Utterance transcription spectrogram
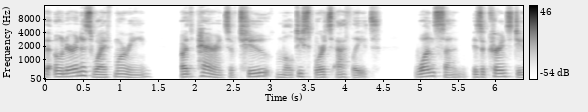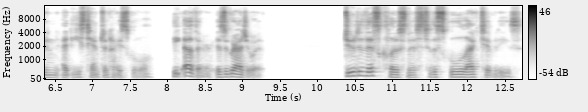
The owner and his wife, Maureen, are the parents of two multi sports athletes. One son is a current student at East Hampton High School, the other is a graduate. Due to this closeness to the school activities,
